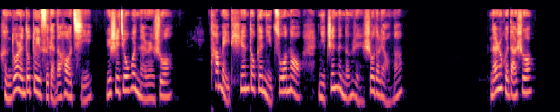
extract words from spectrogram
很多人都对此感到好奇，于是就问男人说：“他每天都跟你作闹，你真的能忍受得了吗？”男人回答说：“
